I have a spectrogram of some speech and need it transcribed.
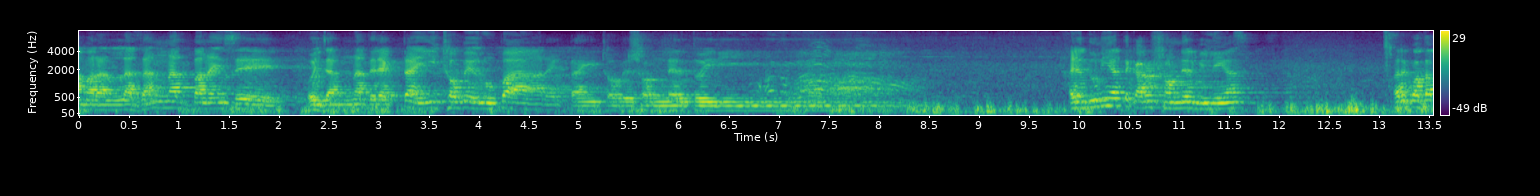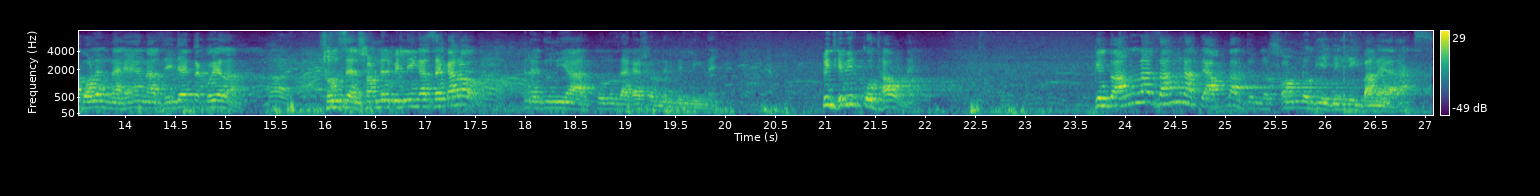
আমার আল্লাহ জান্নাত বানাইছে। ওই জান্নাতের একটা ইট হবে রূপার একটা ইট হবে স্বর্ণের তৈরি। আচ্ছা দুনিয়াতে কারও স্বর্ণের বিল্ডিং আছে? আরে, কথা বলেন না হ্যাঁ না, যেটা একটা কইলাম শুনছেন, স্বর্ণের বিল্ডিং আছে কারও? মানে দুনিয়ার কোনো জায়গায় স্বর্ণের বিল্ডিং নাই। পৃথিবীর কোথাও নেই। কিন্তু আল্লাহ জান্নাতে আপনার জন্য স্বর্ণ দিয়ে বিল্ডিং বানায় রাখছে।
